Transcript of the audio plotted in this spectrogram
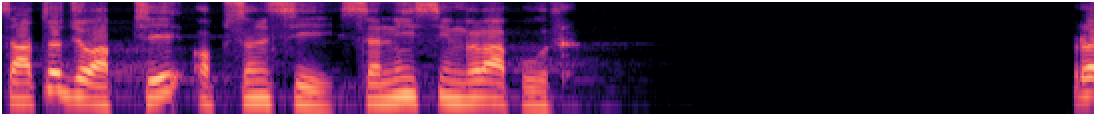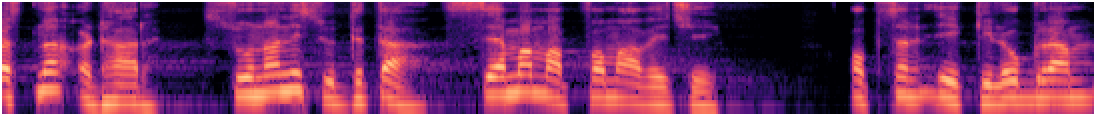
સાચો જવાબ છે ઓપ્શન સી શનિ સિંગળાપુર. પ્રશ્ન અઢાર. સોનાની શુદ્ધતા શેમાં માપવામાં આવે છે? Option A kilogram,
